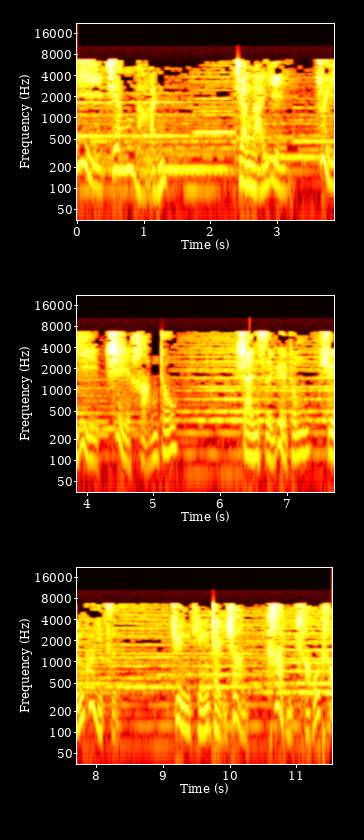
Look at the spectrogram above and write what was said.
忆江南？江南忆，最忆是杭州。山寺月中寻桂子，郡亭枕上看潮头。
